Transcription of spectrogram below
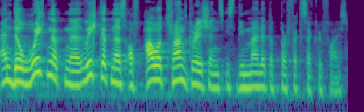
and the wickedness, wickedness of our transgressions is demanded a perfect sacrifice.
